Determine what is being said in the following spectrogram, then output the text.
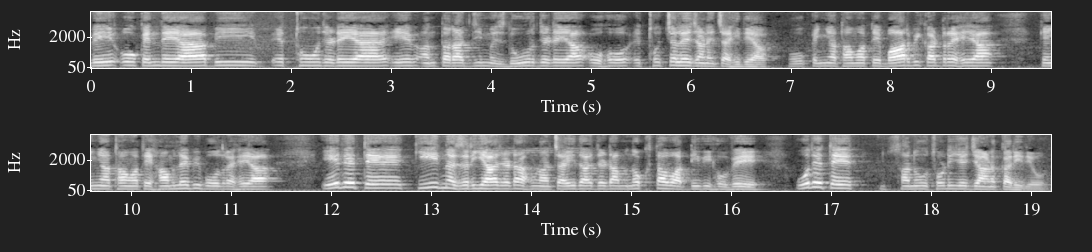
ਵੀ ਉਹ ਕਹਿੰਦੇ ਆ ਵੀ ਇੱਥੋਂ ਜਿਹੜੇ ਆ ਇਹ ਅੰਤਰਰਾਜੀ ਮਜ਼ਦੂਰ ਜਿਹੜੇ ਆ ਉਹ ਇੱਥੋਂ ਚਲੇ ਜਾਣੇ ਚਾਹੀਦੇ ਆ। ਉਹ ਕਈਆਂ ਥਾਵਾਂ ਤੇ ਬਾਹਰ ਵੀ ਕੱਢ ਰਹੇ ਆ, ਕਈਆਂ ਥਾਵਾਂ ਤੇ ਹਮਲੇ ਵੀ ਬੋਲ ਰਹੇ ਆ। ਇਹਦੇ ਤੇ ਕੀ ਨਜ਼ਰੀਆ ਜਿਹੜਾ ਹੋਣਾ ਚਾਹੀਦਾ, ਜਿਹੜਾ ਮਨੁੱਖਤਾਵਾਦੀ ਵੀ ਹੋਵੇ ਉਹਦੇ ਤੇ ਸਾਨੂੰ ਥੋੜੀ ਜਿਹੀ ਜਾਣਕਾਰੀ ਦਿਓ।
